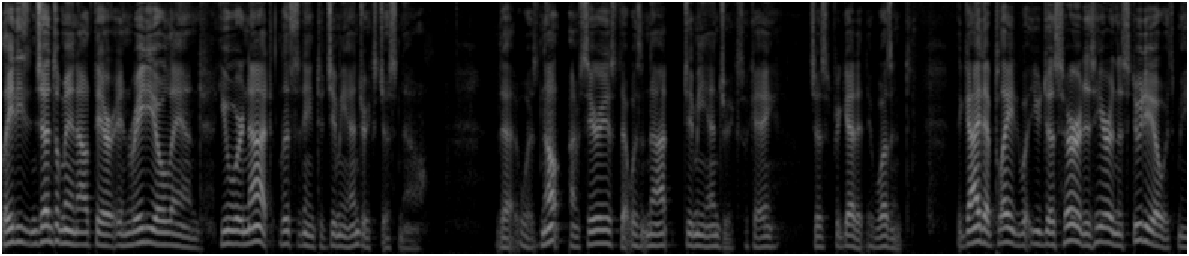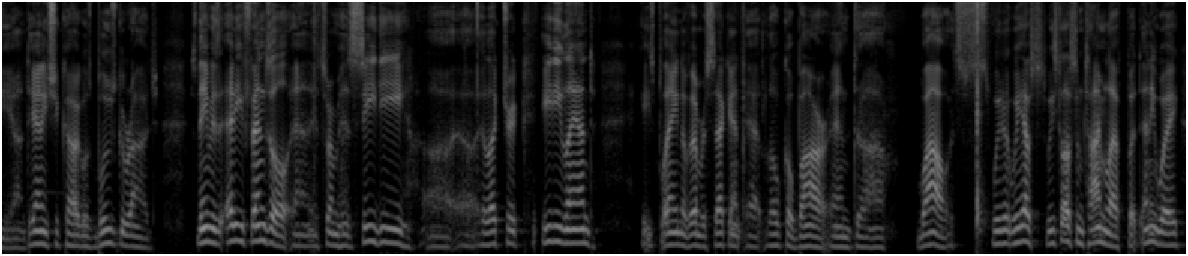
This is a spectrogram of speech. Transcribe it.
Ladies and gentlemen out there in Radio Land, you were not listening to Jimi Hendrix just now. That was, no, I'm serious, that was not Jimi Hendrix, okay? Just forget it, it wasn't. The guy that played what you just heard is here in the studio with me on Danny Chicago's Blues Garage. His name is Edi Fenzl, and it's from his CD, uh, uh, Electric Edie Land. He's playing November 2nd at Local Bar, and uh, wow, it's we we have we still have some time left. But anyway,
